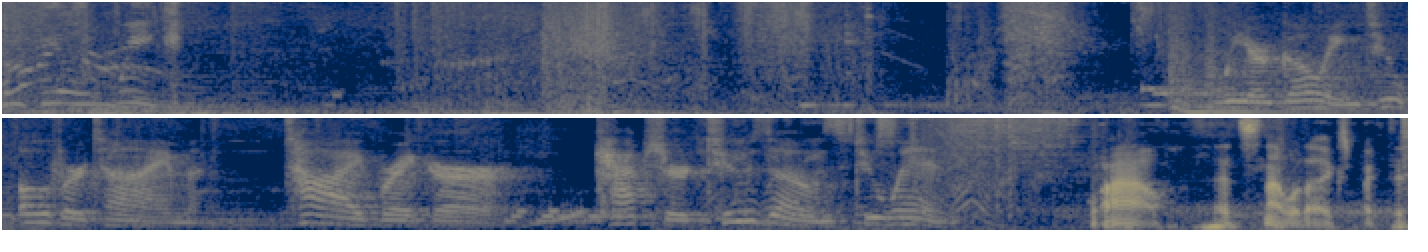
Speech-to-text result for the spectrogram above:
I'm feeling weak. We are going to overtime. Tiebreaker. Capture two zones to win. Wow, that's not what I expected.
